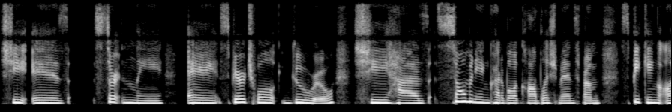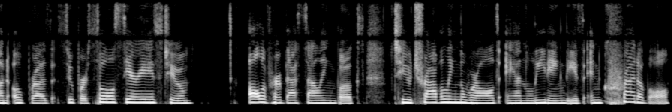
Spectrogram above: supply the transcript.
She is certainly a spiritual guru. She has so many incredible accomplishments from speaking on Oprah's Super Soul series to all of her best selling books to traveling the world and leading these incredible,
